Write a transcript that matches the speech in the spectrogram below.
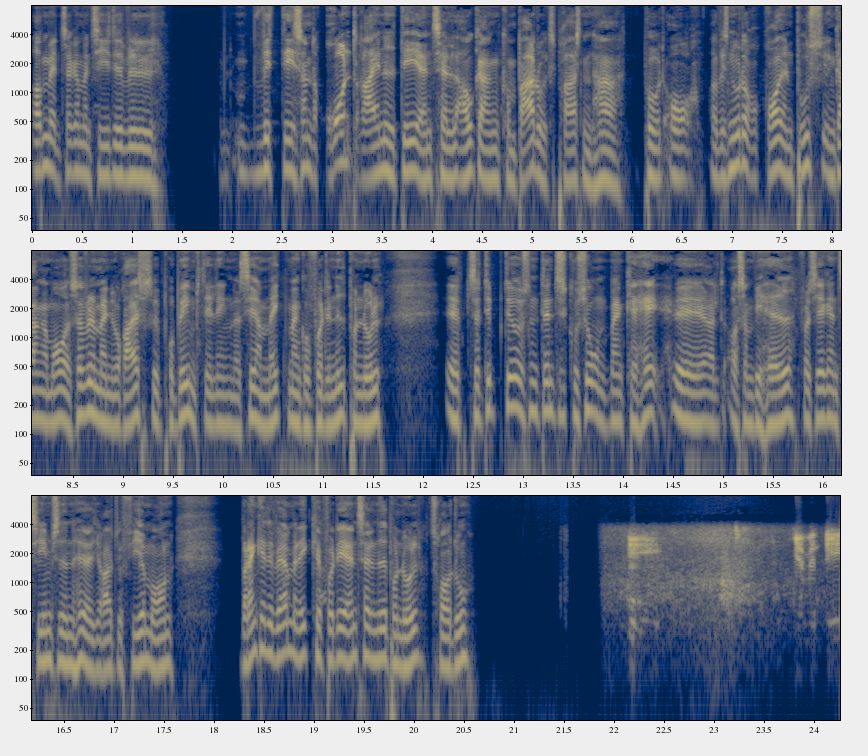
Omvendt så kan man sige, det vil det er sådan rundt regnet det antal afgange, Combardo Expressen har på et år. Og hvis nu der røg en bus en gang om året, så vil man jo rejse problemstillingen og se, om ikke man kunne få det ned på nul. Øh, så det, det er jo sådan den diskussion, man kan have, øh, og som vi havde for cirka en time siden her i Radio 4 morgen. Hvordan kan det være, at man ikke kan få det antal ned på nul, tror du? Jamen, det,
